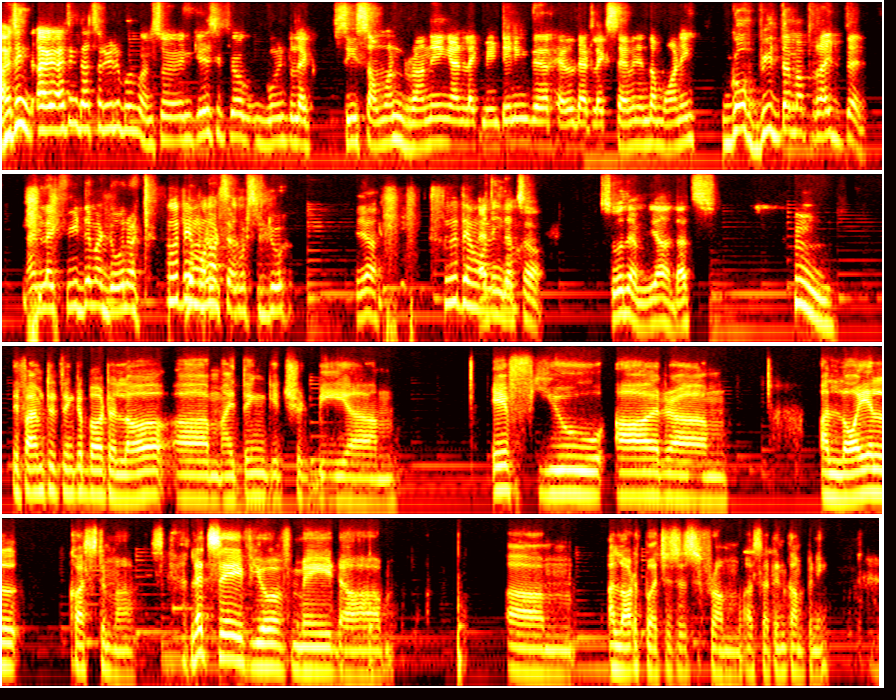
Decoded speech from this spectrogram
I think I, I think that's a really good one. So in case if you're going to like see someone running and like maintaining their health at like seven in the morning, go beat them up right then and like feed them a donut. Sue You're them not supposed to do. Yeah, Sue them I think that's a sue them. Yeah, that's hmm. If I'm to think about a law, um, I think it should be um, if you are um, a loyal customer. Let's say if you have made um, um, a lot of purchases from a certain company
